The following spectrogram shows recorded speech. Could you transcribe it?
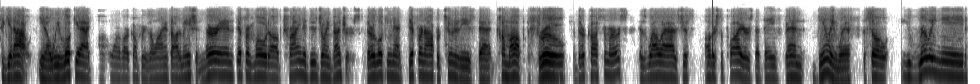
to get out? You know, we look at uh, one of our companies, Alliance Automation. They're in different mode of trying to do joint ventures. They're looking at different opportunities that come up through their customers as well as just other suppliers that they've been dealing with. So you really need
